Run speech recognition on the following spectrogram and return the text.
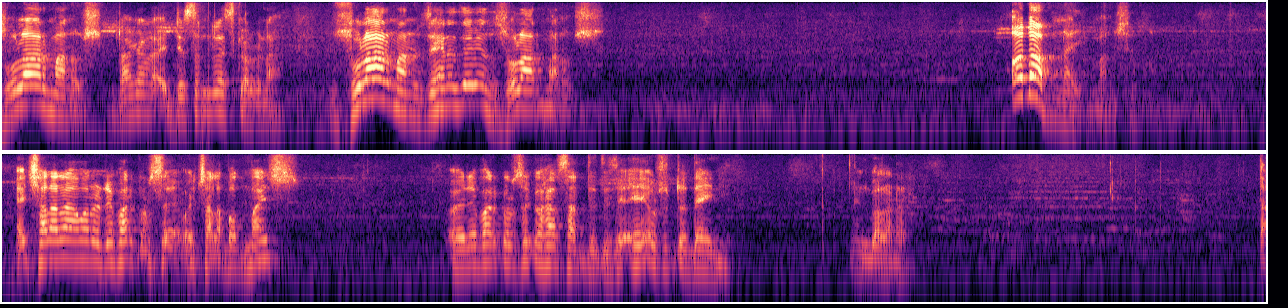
জোলার মানুষ, ঢাকা ডিসেন্ট্রালাইজ করবে না। জোলার মানুষ, যেখানে যাবেন জোলার মানুষ। অভাব নাই মানুষের। এই ছালারা আমার রেফার করছে, ওই ছালা বদমাইশ। ওই রেফার করছে হ্যাঁ সার দিতেছে। এই ওষুধটা দেয়নি গলাটার। তা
